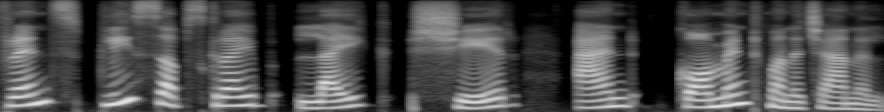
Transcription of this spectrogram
Friends please subscribe like share and comment మన ఛానల్.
